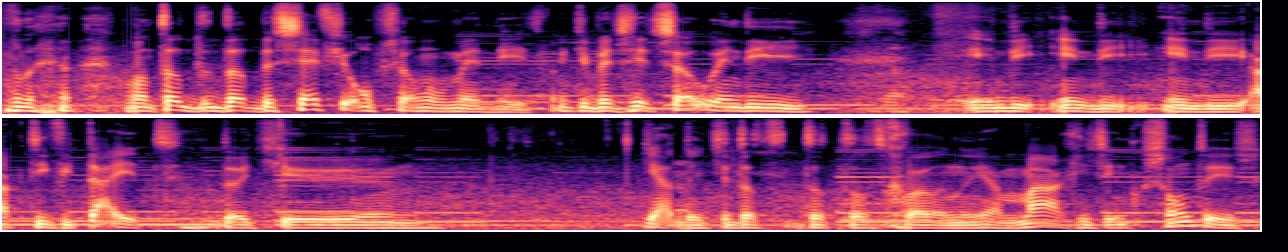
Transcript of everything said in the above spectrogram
Want- dat, dat besef je op zo'n moment niet. Want je zit zo in die, in die, in die, in die activiteit dat je, ja, dat, je dat, dat, dat gewoon ja, magisch interessant is.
